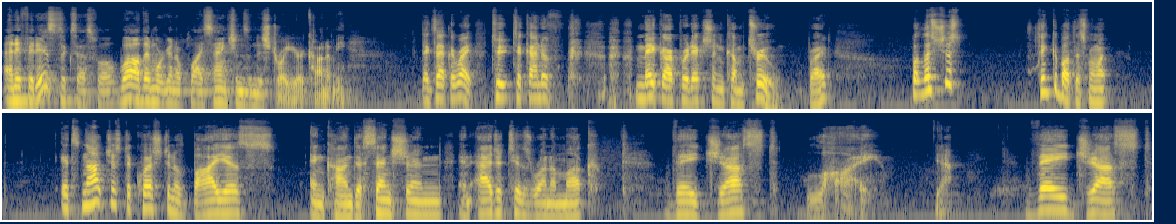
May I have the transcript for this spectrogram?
and if it is successful well then we're going to apply sanctions and destroy your economy exactly right. To, to kind of make our prediction come true right? But let's just think about this for a moment. It's not just a question of bias and condescension and adjectives run amok. They just lie. Yeah. They just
